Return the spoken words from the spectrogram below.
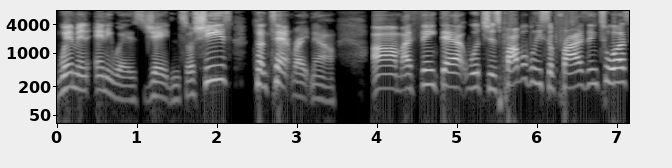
women anyways, Jaidyn. So she's content right now. Um, I think that which is probably surprising to us,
